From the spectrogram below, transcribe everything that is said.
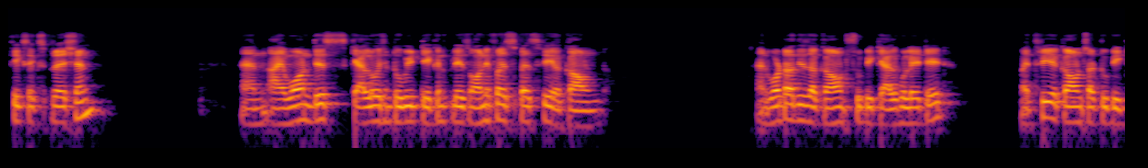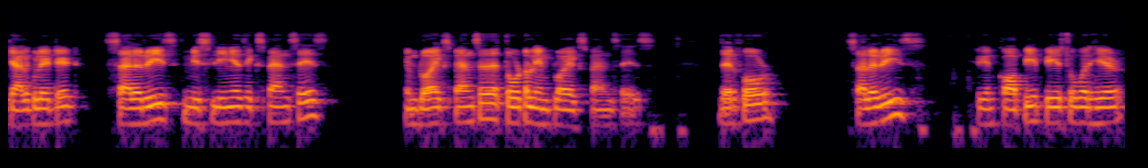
fixed expression. And I want this calculation to be taken place only for a specific account and what are these accounts to be calculated? My three accounts are to be calculated. Salaries miscellaneous expenses employee expenses total employee expenses. Therefore salaries you can copy paste over here.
